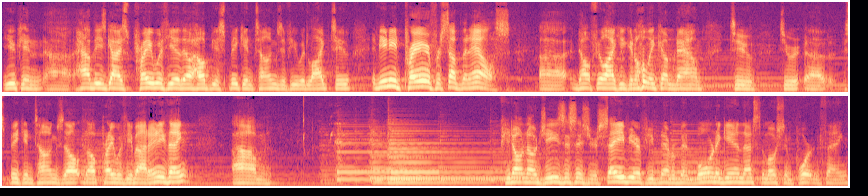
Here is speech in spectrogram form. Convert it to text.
you can uh, have these guys pray with you. They'll help you speak in tongues if you would like to. If you need prayer for something else, uh, don't feel like you can only come down to, to uh, speak in tongues. They'll, they'll pray with you about anything. Um, if you don't know Jesus as your Savior, if you've never been born again, that's the most important thing.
